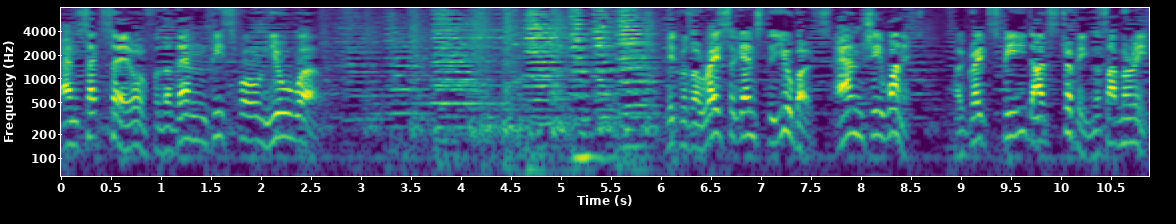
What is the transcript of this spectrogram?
and set sail for the then peaceful New World. It was a race against the U-boats, and she won it, her great speed outstripping the submarines.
